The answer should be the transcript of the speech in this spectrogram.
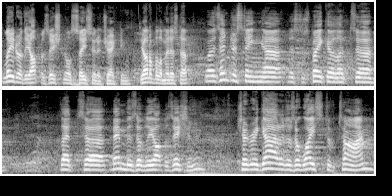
Leader of the Opposition will cease interjecting. The Honourable Minister. Well, it's interesting, uh, Mr Speaker, that, uh, that uh, members of the opposition should regard it as a waste of time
